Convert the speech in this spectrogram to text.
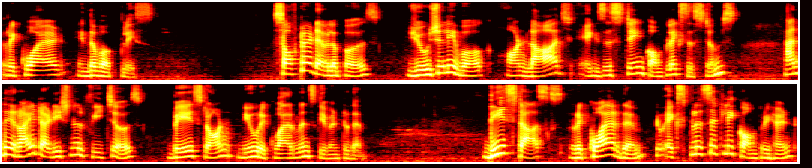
required in the workplace. Software developers usually work on large existing complex systems and they write additional features based on new requirements given to them. These tasks require them to explicitly comprehend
